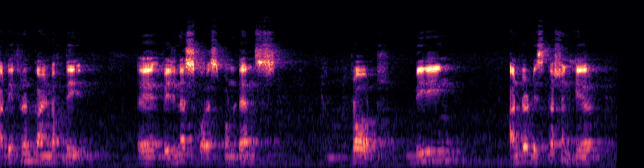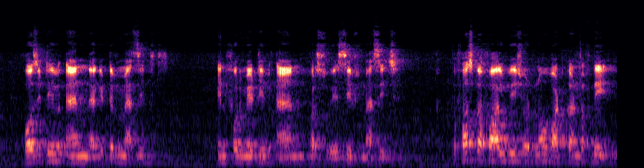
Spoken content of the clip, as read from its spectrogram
a different kind of the business correspondence brought being under discussion here positive and negative message informative and persuasive message. So first of all we should know what kind of the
